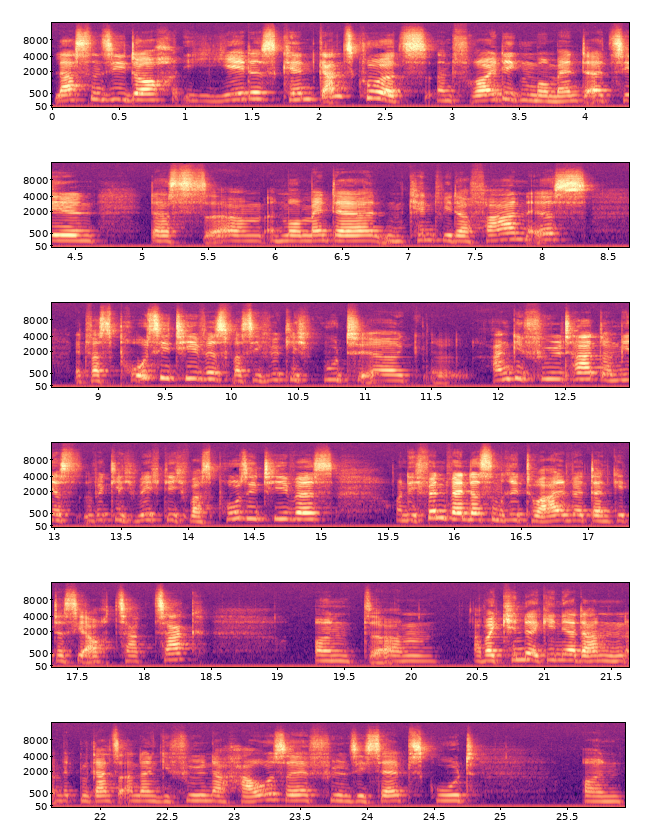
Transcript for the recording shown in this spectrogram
lassen Sie doch jedes Kind ganz kurz einen freudigen Moment erzählen, dass ähm, ein Moment, der ein Kind widerfahren ist, etwas Positives, was sich wirklich gut äh, angefühlt hat. Und mir ist wirklich wichtig, was Positives. Und ich finde, wenn das ein Ritual wird, dann geht das ja auch zack, zack. Und ähm, aber Kinder gehen ja dann mit einem ganz anderen Gefühl nach Hause, fühlen sich selbst gut und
